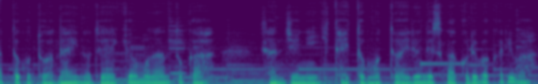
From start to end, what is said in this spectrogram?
ったことはないので今日もなんとか30人行きたいと思ってはいるんですがこればかりは、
